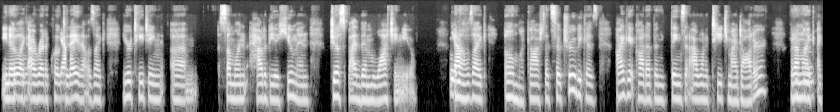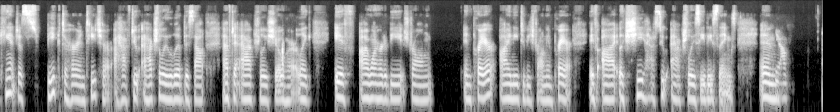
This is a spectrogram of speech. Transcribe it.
You know, mm-hmm. like I read a quote yeah. today that was like, you're teaching um, someone how to be a human just by them watching you. Yeah. And I was like, oh my gosh, that's so true because I get caught up in things that I want to teach my daughter, but mm-hmm. I'm like, I can't just speak to her and teach her. I have to actually live this out. I have to actually show her. Like, if I want her to be strong in prayer, I need to be strong in prayer. If I like, she has to actually see these things. And Yeah.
